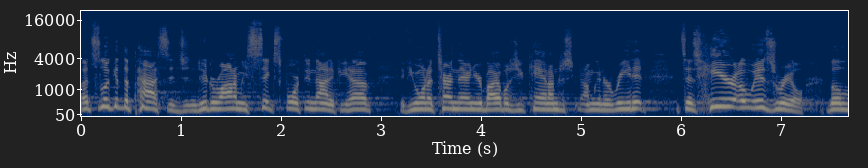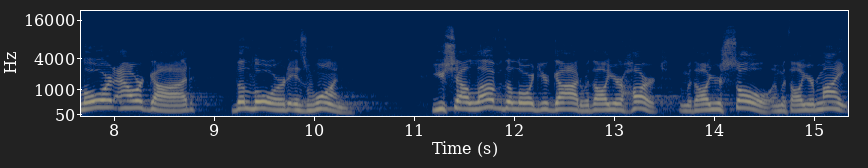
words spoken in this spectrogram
Let's look at the passage in Deuteronomy 6, 4 through 9. If you have, if you want to turn there in your Bibles, you can. I'm just I'm going to read it. It says, Hear, O Israel, the Lord our God, the Lord is one. You shall love the Lord your God with all your heart, and with all your soul, and with all your might.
